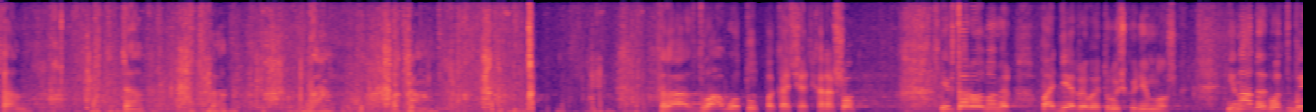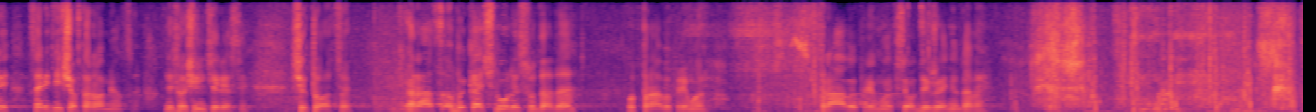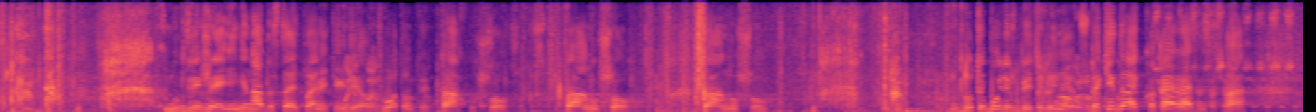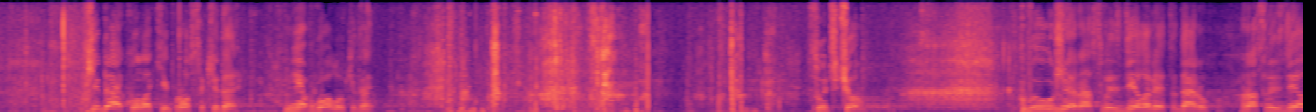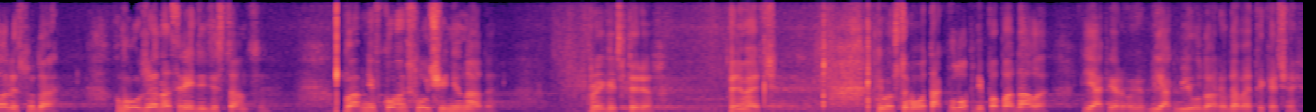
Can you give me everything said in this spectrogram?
Там, там, там, там, там. Раз, два, вот тут покачать, хорошо? И второй номер поддерживает ручку немножко. Не надо, вот вы, смотрите еще второй момент. Здесь очень интересная ситуация. Раз вы качнули сюда, да? Вот правый прямой. Правый прямой. Все, движение, давай. Ну, в движении, не надо ставить памятник Понял, делать. понял. Вот он ты. Так ушел. Тан ушел. Тан ушел. Ну ты будешь бить или Попробуй нет? же, Да кидай, какая всё, разница? всё, всё, а? всё, всё, всё, всё. Кидай кулаки, просто кидай. Мне в голову кидай. Суть в чем? Вы уже, раз вы сделали это, дай руку, раз вы сделали сюда, вы уже на средней дистанции. Вам ни в коем случае не надо прыгать вперед. Понимаете? И вот чтобы вот так в лоб не попадало, я первый, я бью удары. Давай ты качай.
